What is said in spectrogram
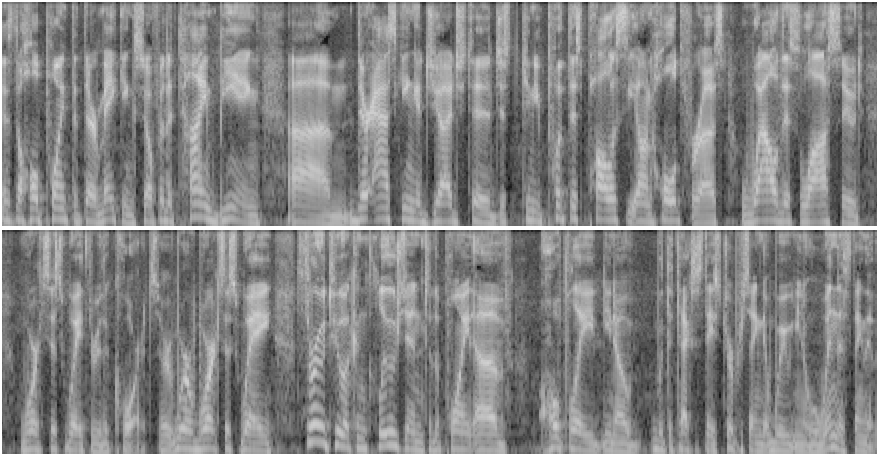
is the whole point that they're making. So for the time being, um, they're asking a judge to just can you put this policy on hold for us while this lawsuit works its way through the courts or, or works its way through to a conclusion to the point of hopefully you know with the Texas State Trooper saying that we you know win this thing that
